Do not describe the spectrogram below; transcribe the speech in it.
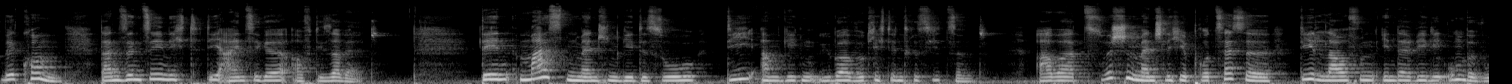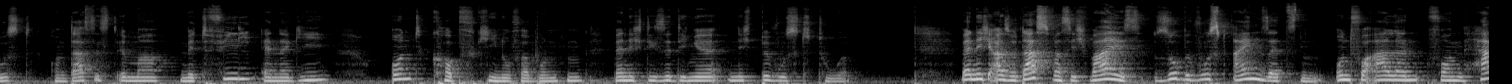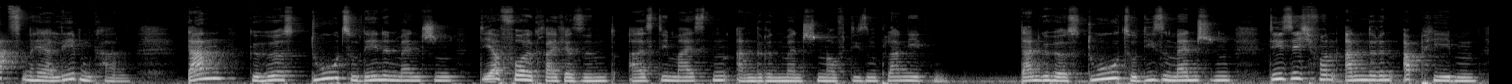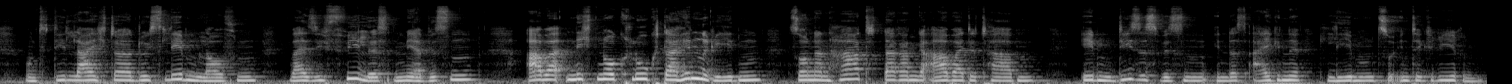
Willkommen, dann sind Sie nicht die Einzige auf dieser Welt. Den meisten Menschen geht es so, die am Gegenüber wirklich interessiert sind. Aber zwischenmenschliche Prozesse, die laufen in der Regel unbewusst und das ist immer mit viel Energie und Kopfkino verbunden, wenn ich diese Dinge nicht bewusst tue. Wenn ich also das, was ich weiß, so bewusst einsetzen und vor allem von Herzen her leben kann, dann gehörst du zu denen Menschen, die erfolgreicher sind als die meisten anderen Menschen auf diesem Planeten. Dann gehörst du zu diesen Menschen, die sich von anderen abheben und die leichter durchs Leben laufen, weil sie vieles mehr wissen, aber nicht nur klug dahinreden, sondern hart daran gearbeitet haben, eben dieses Wissen in das eigene Leben zu integrieren.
